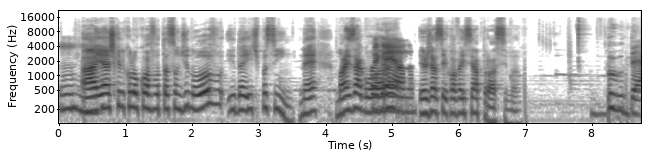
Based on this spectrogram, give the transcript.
Uhum. Aí acho que ele colocou a votação de novo. E daí, tipo assim, né? Mas agora eu já sei qual vai ser a próxima. Buda.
